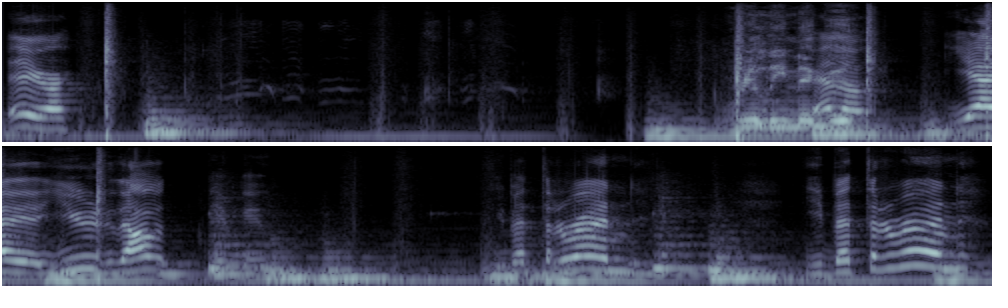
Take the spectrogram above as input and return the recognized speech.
There you are. Really, nigga? Hello. Yeah, you, that was, you better run. You better run.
